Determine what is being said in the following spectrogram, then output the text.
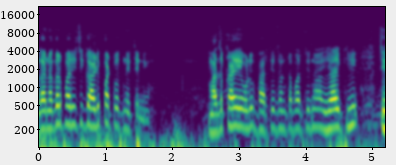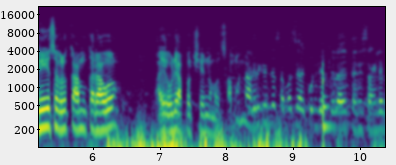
गा नगरपालिकेची गाडी पाठवत नाही त्यांनी. माझं काय एवढं भारतीय जनता पार्टीनं हे आहे की तिने हे सगळं काम करावं एवढी अपेक्षा आहे नमस्कार. आपण नागरिकांच्या समस्या ऐकून घेतलेल्या आहेत. त्यांनी सांगितल्यात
